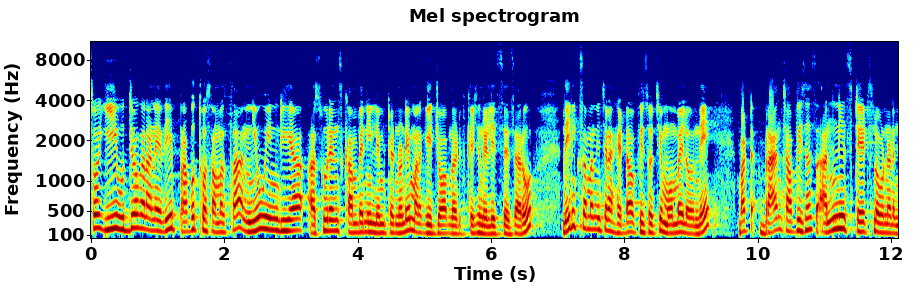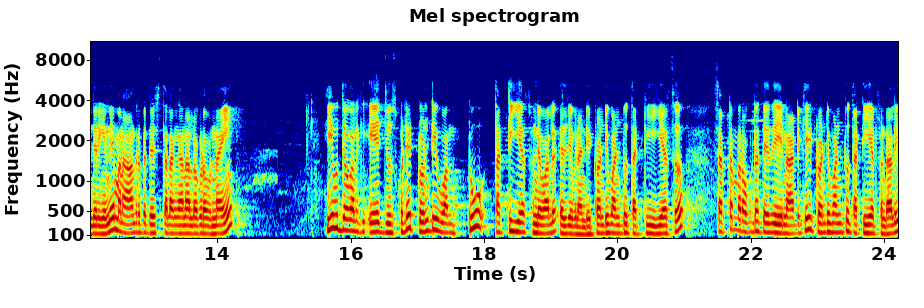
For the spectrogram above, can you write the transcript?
సో ఈ ఉద్యోగాలు అనేది ప్రభుత్వ సంస్థ New India Assurance Company Limited నుండి మనకి జాబ్ నోటిఫికేషన్ రిలీజ్ చేశారు. దీనికి సంబంధించిన హెడ్ ఆఫీస్ వచ్చి ముంబైలో ఉంది. బట్ బ్రాంచ్ ఆఫీసెస్ అన్ని స్టేట్స్లో ఉండడం జరిగింది. మన ఆంధ్రప్రదేశ్ తెలంగాణలో కూడా ఉన్నాయి. ఈ ఉద్యోగాలకి ఏజ్ చూసుకుంటే twenty one to thirty years ఉండేవాళ్ళు ఎలిజిబుల్ అండి. Twenty one to thirty years. September ఒకటో తేదీ నాటికి twenty one to thirty years ఉండాలి.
